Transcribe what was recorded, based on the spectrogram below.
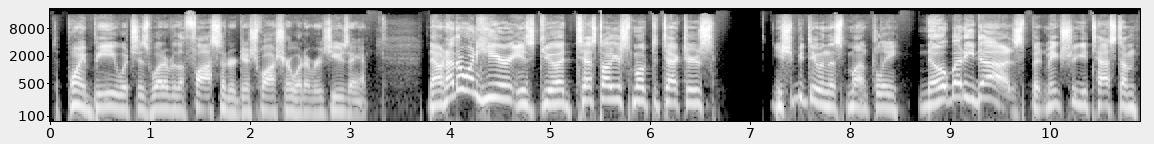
to point B, which is whatever the faucet or dishwasher or whatever is using it. Now, another one here is good. Test all your smoke detectors. You should be doing this monthly. Nobody does, but make sure you test them.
